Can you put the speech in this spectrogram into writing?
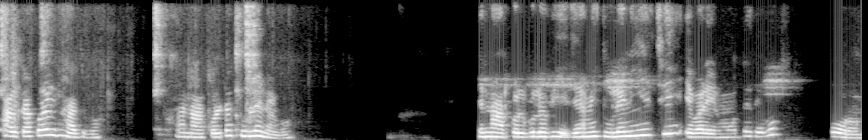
হালকা করেই ভাজবো। আর নারকোলটা তুলে নেব। নারকোলগুলো ভেজে আমি তুলে নিয়েছি। এবার এর মধ্যে দেবো ফোড়ন।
